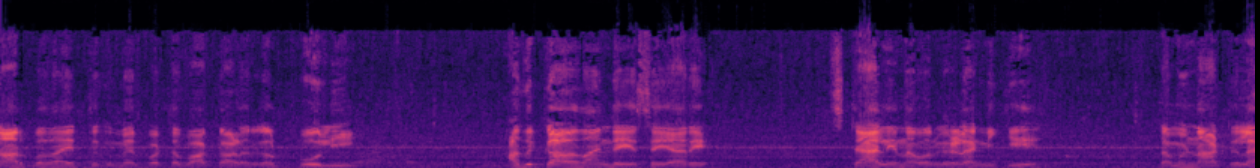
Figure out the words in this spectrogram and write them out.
நாற்பதாயிரத்துக்கு மேற்பட்ட வாக்காளர்கள் போலி. அதுக்காக தான் இந்த எஸ்ஐஆரே. ஸ்டாலின் அவர்கள் அன்னைக்கு தமிழ்நாட்டில்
